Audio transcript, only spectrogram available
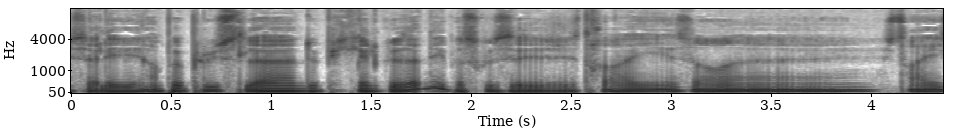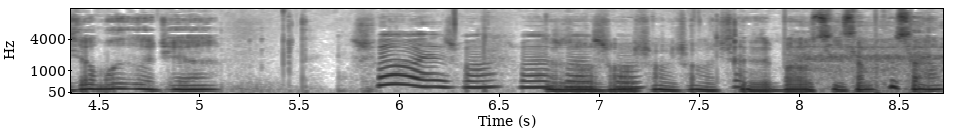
ça l'est un peu plus là depuis quelques années parce que j'ai travaillé sur, euh, j'ai travaillé sur moi, quoi, tu vois. Je vois, ouais, je vois, je vois, je vois, je vois. C'est pas aussi simple que ça. hein.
